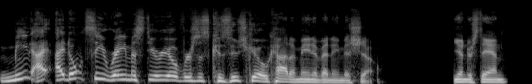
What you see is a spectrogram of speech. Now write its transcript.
mean. I, I don't see Rey Mysterio versus Kazuchika Okada main eventing the show. You understand?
